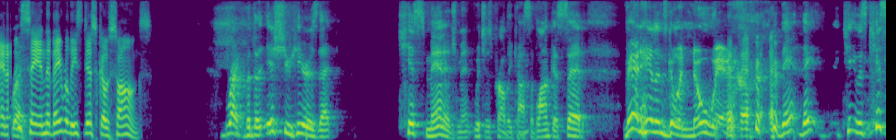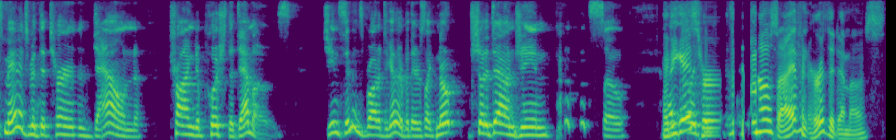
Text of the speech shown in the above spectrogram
And I'm saying that they released disco songs. right. But the issue here is that Kiss management, which is probably Casablanca, said Van Halen's going nowhere. they, they, it was Kiss management that turned down trying to push the demos. Gene Simmons brought it together, but they was like, nope, shut it down, Gene. so Have you guys like, heard the demos? I haven't heard the demos.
